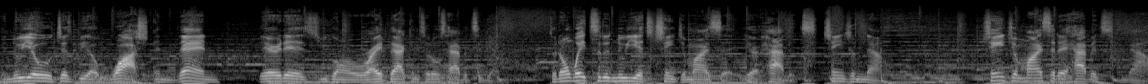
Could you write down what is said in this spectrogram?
The new year will just be a wash, and then there it is, you're going right back into those habits again. So don't wait till the new year to change your mindset, your habits. Change them now. Change your mindset and habits now.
